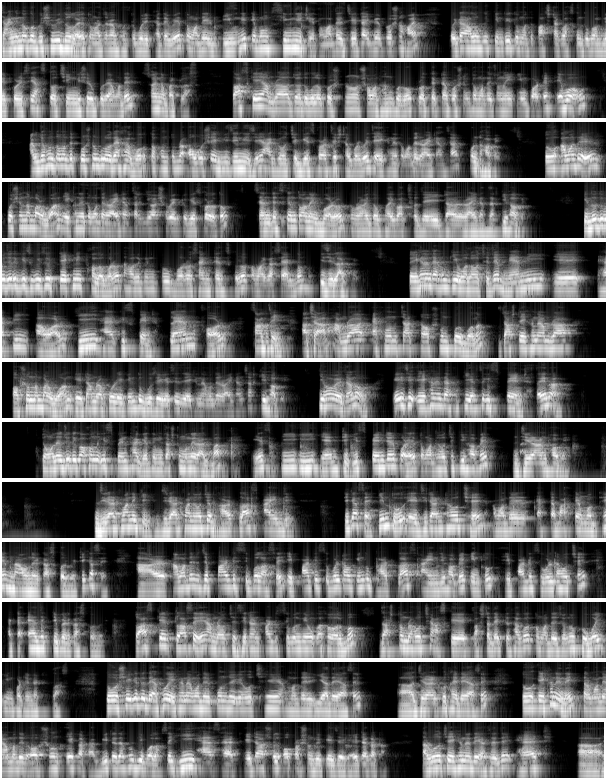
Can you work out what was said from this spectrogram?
জাহাঙ্গীরনগর বিশ্ববিদ্যালয়ে তোমরা যারা ভর্তি পরীক্ষা দেবে, তোমাদের বি ইউনিট এবং সি ইউনিটে তোমাদের যে টাইপের প্রশ্ন হয় ওইটার আলোকে কিন্তু তোমাদের পাঁচটা ক্লাস কিন্তু কমপ্লিট করেছি। আজকে হচ্ছে ইংলিশের উপরে আমাদের ছয় নাম্বার ক্লাস তো আজকে আমরা যতগুলো প্রশ্ন সমাধান করব, প্রত্যেকটা প্রশ্নই তোমাদের জন্য ইম্পর্টেন্ট এবং আমি যখন তোমাদের প্রশ্নগুলো দেখাবো, তখন তোমরা অবশ্যই নিজে নিজে আগে হচ্ছে গেস করার চেষ্টা করবে যে এখানে তোমাদের রাইট অ্যান্সার কোনটা হবে। তো আমাদের কোশ্চেন নাম্বার ওয়ান এখানে তোমাদের রাইট অ্যান্সার কি হয় সবাই একটু গেস করো তো। সেন্টেন্স কিন্তু অনেক বড়, তোমরা হয়তো ভয় পাচ্ছ যে এইটার রাইট অ্যান্সার কি হবে। কিন্তু তুমি যদি কিছু কিছু টেকনিক ফলো করো, তাহলে কিন্তু বড় সেন্টেন্সগুলো তোমার কাছে একদম ইজি লাগবে। তো এখানে দেখো কি বলা হচ্ছে যে many a happy hour he had spend plan for something আচ্ছা আমরা এখন চারটা অপশন পড়ব না। জাস্ট এখানে আমরা অপশন নাম্বার ওয়ান এটা আমরা পড়ে কিন্তু বুঝে গেছি যে এখানে আমাদের রাইট অ্যান্সার কি হবে। কি হবে জানো? এই যে এখানে দেখো কি আছে স্পেন্ড তাই না? তোমাদের যদি কখনো স্পেন্ড থাকে, তুমি জাস্ট মনে রাখবা এস পিই এন টি স্পেন্ডের পরে তোমাদের হচ্ছে কি হবে? জিরান্ট হবে। জিরান্ট মানে কি? জিরান্ট মানে হচ্ছে ভার প্লাস আইনজি ঠিক আছে? কিন্তু এই জিরানটা হচ্ছে আমাদের একটা বাক্যের মধ্যে নাউনের কাজ করবে, ঠিক আছে? আর আমাদের যে পার্টিসিপল আছে, এই পার্টিসিপলটাও কিন্তু ভার প্লাস আইনজি হবে, কিন্তু এই পার্টিসিপলটা হচ্ছে একটা অ্যাজেক্টিভের কাজ করবে। তো আজকের ক্লাসে আমরা হচ্ছে জিরান পার্টিসিপল নিয়েও কথা বলব। জাস্ট তোমরা হচ্ছে আজকে ক্লাসটা দেখতে থাকো, তোমাদের জন্য খুবই ইম্পর্টেন্ট একটা ক্লাস তো সেক্ষেত্রে দেখো, এখানে আমাদের কোন জায়গায় হচ্ছে আমাদের ইয়া দেয়া আছে? জিরান কোথায় দেয়া আছে? তো এখানে নেই, তার মানে আমাদের অপশন এ কাটা। বিতে দেখো কি বলা আছে হি হ্যাজ হ্যাড এটা আসলে অপ্রাসঙ্গিক এই জায়গায়, এটা কাটা। তারপর হচ্ছে এখানে দেয়া আছে যে হ্যাড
